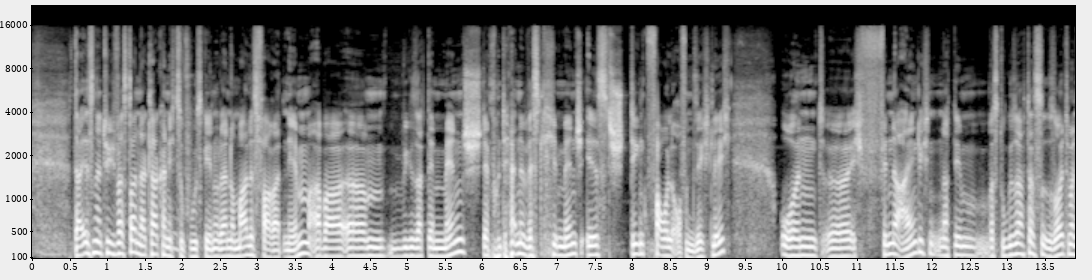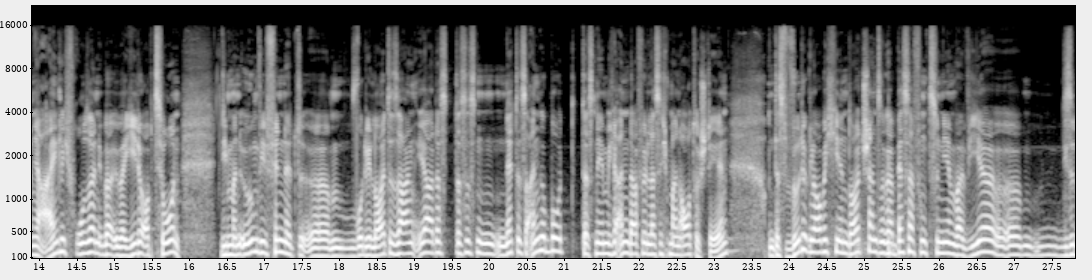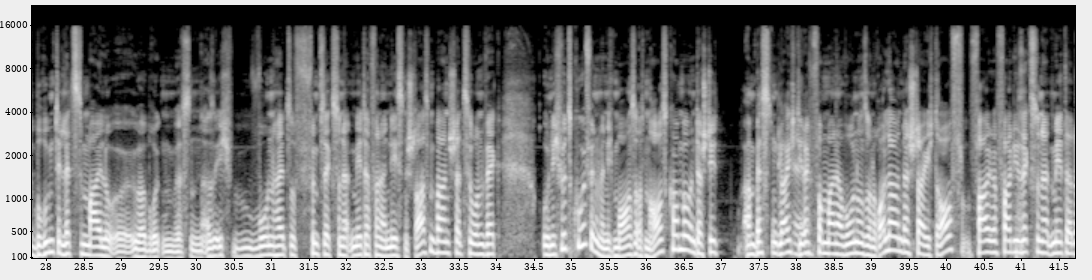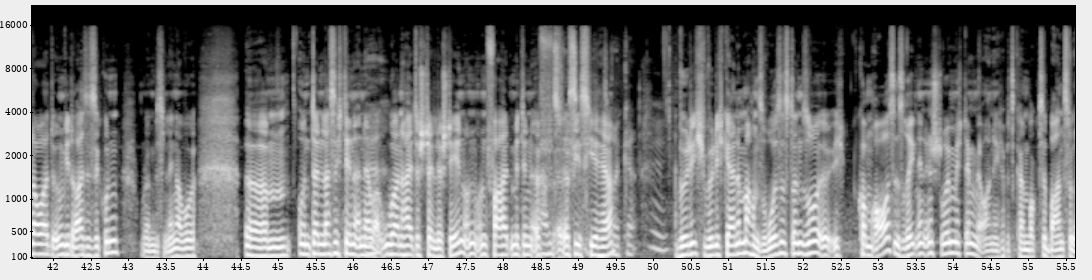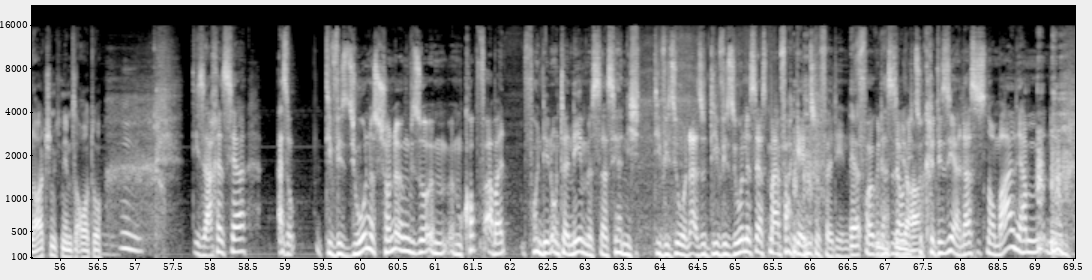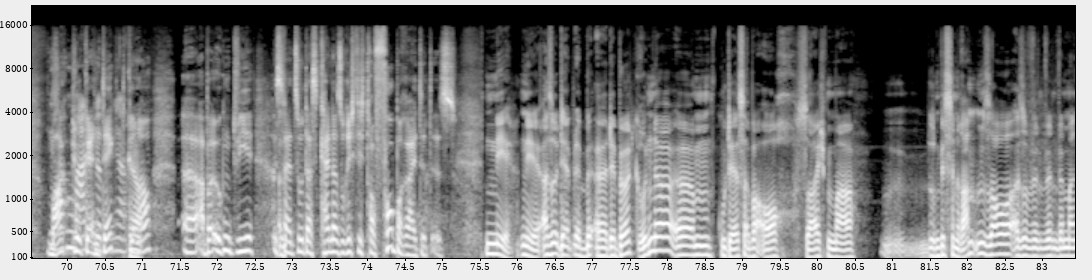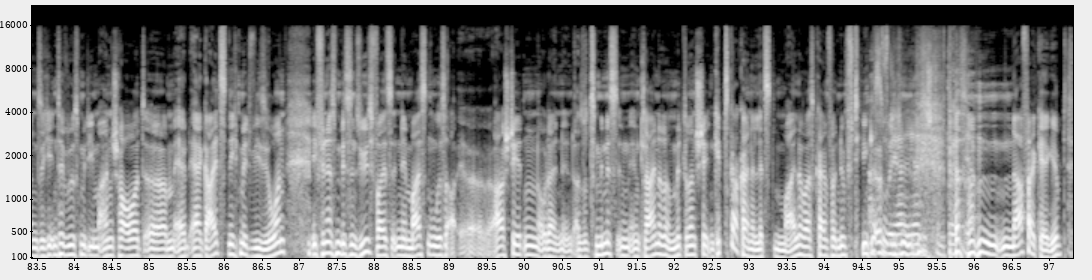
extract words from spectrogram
Da ist natürlich was dran. Na klar kann ich zu Fuß gehen oder ein normales Fahrrad nehmen. Aber ähm, wie gesagt, der Mensch, der moderne westliche Mensch ist stinkfaul offensichtlich. Und äh, ich finde eigentlich, nach dem, was du gesagt hast, sollte man ja eigentlich froh sein über, über jede Option, die man irgendwie findet, ähm, wo die Leute sagen, ja, das, das ist ein nettes Angebot, das nehme ich an, dafür lasse ich mein Auto stehen. Und das würde, glaube ich, hier in Deutschland sogar besser funktionieren, weil wir äh, diese berühmte letzte Meile äh, überbrücken müssen. Also ich wohne halt so 500, 600 Meter von der nächsten Straßenbahnstation weg und ich würde es cool finden, wenn ich morgens aus dem Haus komme und da steht am besten gleich ja. direkt vor meiner Wohnung so ein Roller und dann steige ich drauf, fahre fahr die 600 Meter, dauert irgendwie 30 Sekunden oder ein bisschen länger wohl. Ähm, und dann lasse ich den an der ja. U-Bahn-Haltestelle stehen und, und fahre halt mit den Öff Öffis hierher. Zurück, ja. Hm. Würde ich, würd ich gerne machen. So ist es dann so. Ich komme raus, es regnet in Strömen, ich denke mir, oh nee, ich habe jetzt keinen Bock zur Bahn zu latschen, ich nehme das Auto. Hm. Die Sache ist ja, also die Vision ist schon irgendwie so im, im, Kopf, aber von den Unternehmen ist das ja nicht die Vision. Also die Vision ist erstmal einfach Geld zu verdienen. das ist ja auch ja. nicht zu kritisieren. Das ist normal. Die haben eine Marktlücke entdeckt, ja. genau. Äh, aber irgendwie ist also, halt so, dass keiner so richtig darauf vorbereitet ist. Nee, nee. Also der, der, der Bird-Gründer, ähm, gut, der ist aber auch, sag ich mal, so ein bisschen Rampensau. Also wenn, wenn man sich Interviews mit ihm anschaut, ähm, er, er geizt nicht mit Vision. Ich finde das ein bisschen süß, weil es in den meisten USA-Städten oder in, also zumindest in, in, kleineren und mittleren Städten gibt es gar keine letzte Meile, weil es keinen vernünftigen so, ja, ja, stimmt, Personennahverkehr gibt.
